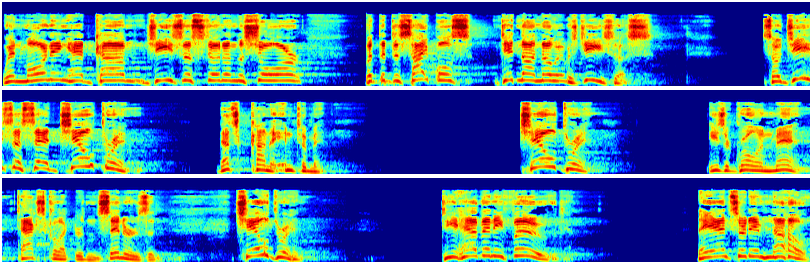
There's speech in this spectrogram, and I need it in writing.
when morning had come, Jesus stood on the shore, but the disciples did not know it was Jesus. So Jesus said, Children, that's kind of intimate. Children, these are growing men, tax collectors and sinners and children. Do you have any food? They answered him, No.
